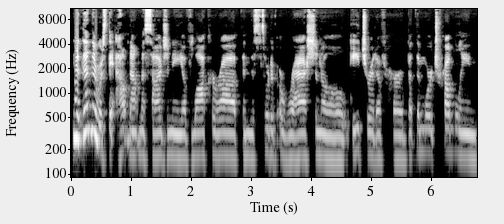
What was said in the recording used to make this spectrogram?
You know, then there was the out and out misogyny of lock her up and this sort of irrational hatred of her. But the more troubling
